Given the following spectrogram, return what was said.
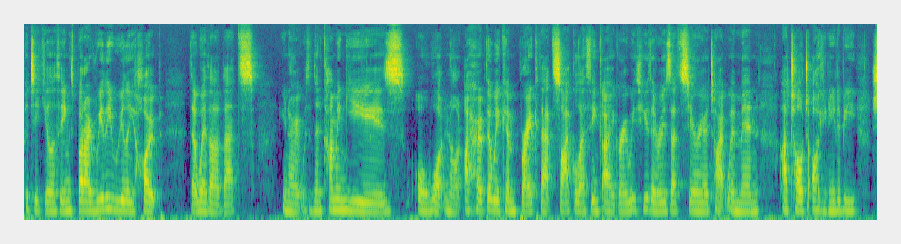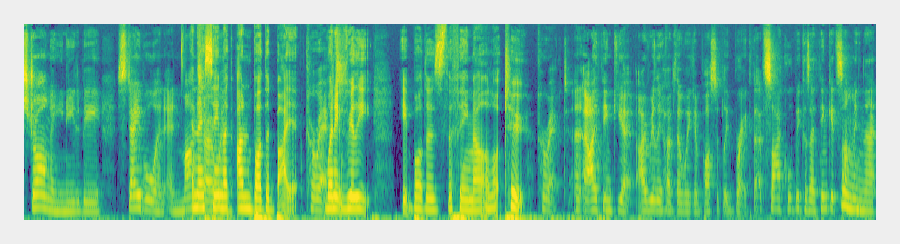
particular things. But I really, really hope that whether that's you know within the coming years or whatnot, I hope that we can break that cycle. I think I agree with you. There is that stereotype where men are told to oh you need to be strong and you need to be stable and and macho and they seem and- like unbothered by it correct when it really it bothers the female a lot too. Correct. And I think, yeah, I really hope that we can possibly break that cycle because I think Hmm. it's something that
